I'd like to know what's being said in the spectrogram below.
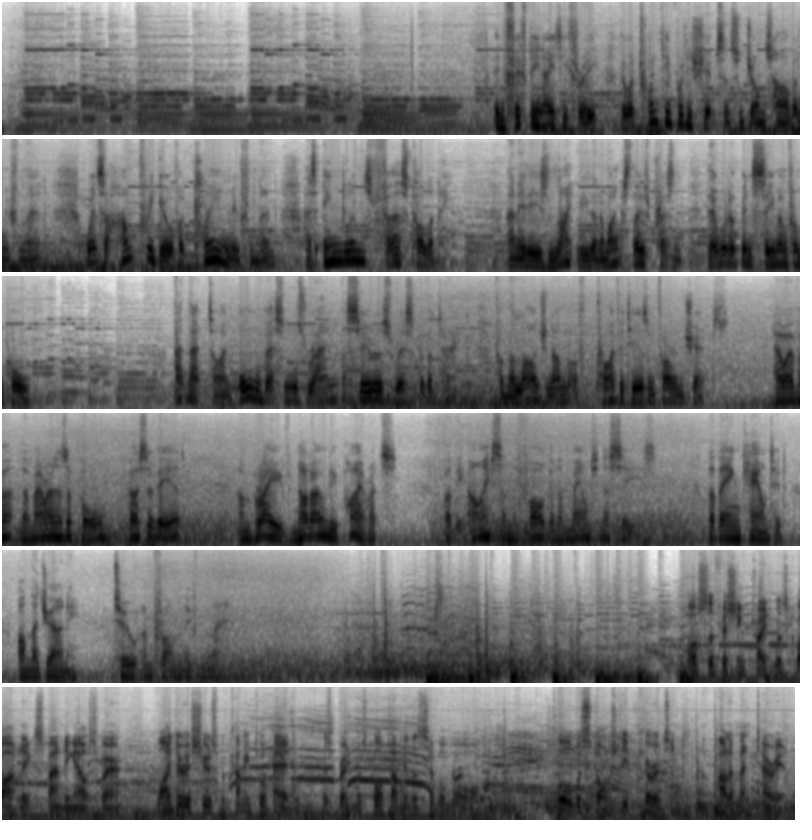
In 1583, there were 20 British ships in St John's Harbour, Newfoundland, when Sir Humphrey Gilbert claimed Newfoundland as England's first colony. And it is likely that amongst those present there would have been seamen from Poole. At that time, all vessels ran a serious risk of attack from the large number of privateers and foreign ships. However, the mariners of Poole persevered and braved not only pirates, but the ice and the fog and the mountainous seas that they encountered on their journey to and from Newfoundland. Whilst the fishing trade was quietly expanding elsewhere, wider issues were coming to a head as Britain was caught up in the Civil War. Poole was staunchly Puritan and parliamentarian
